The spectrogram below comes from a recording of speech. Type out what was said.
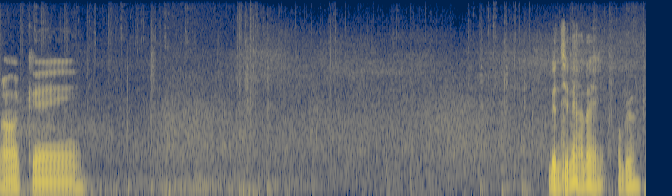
Oke. Bensinnya ada ya mobil.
